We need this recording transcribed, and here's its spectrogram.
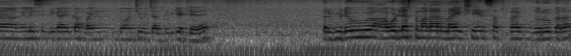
अनालिसिस जी काय कंबाईन दोनची विचारतील घेतलेलं आहे. तर व्हिडिओ आवडल्यास तुम्हाला लाईक शेअर सबस्क्राईब जरूर करा.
